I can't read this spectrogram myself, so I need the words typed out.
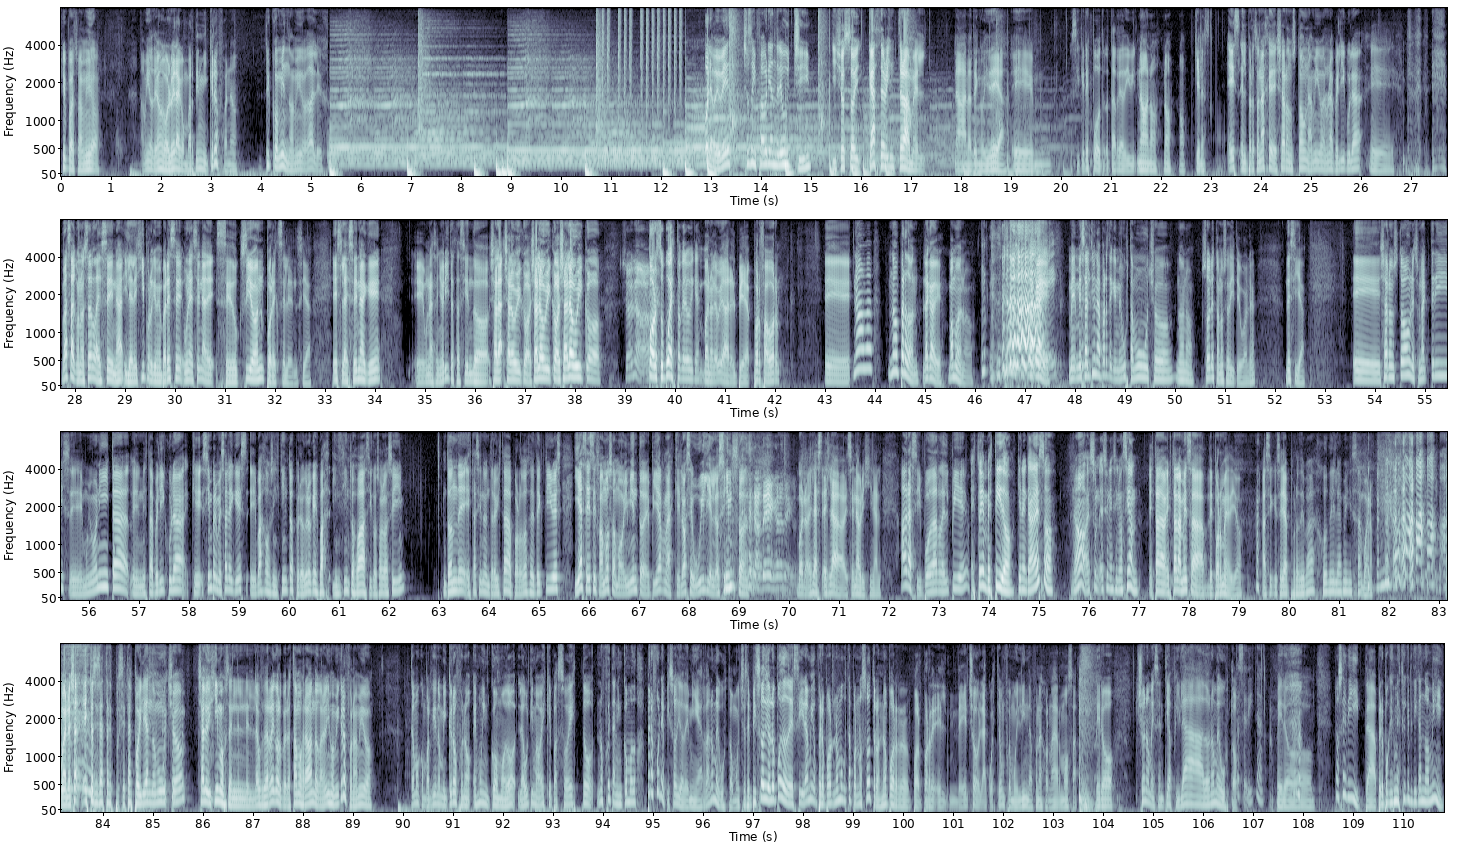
¿Qué pasa, amigo? Amigo, tengo que volver a compartir micrófono. Estoy comiendo, amigo, dale. Hola, bebés. Yo soy Fabri Andreucci. Y yo soy Catherine Trammell. No, no tengo idea. Eh, si querés puedo tratar de adivinar. No, no, no, no. ¿Quién es? Es el personaje de Sharon Stone, amigo, en una película. eh, Vas a conocer la escena y la elegí porque me parece una escena de seducción por excelencia. Es la escena que eh, una señorita está haciendo... Ya la, ya la ubicó, ya la ubicó, ya la ubicó. Yo no. Por supuesto que lo ubiqué. Bueno, le voy a dar el pie, por favor. Eh, no, no, perdón, la cagué. Vamos de nuevo. La cagué. Me, me salté una parte que me gusta mucho. No, no, solo esto no se edita igual, ¿eh? Decía, eh, Sharon Stone es una actriz eh, muy bonita en esta película que siempre me sale que es eh, Bajos Instintos, pero creo que es Instintos Básicos o algo así. Donde está siendo entrevistada por dos detectives y hace ese famoso movimiento de piernas que lo hace Willy en Los Simpsons. No tengo, no tengo. Bueno, es la, es la escena original. Ahora sí, puedo darle el pie. Estoy en vestido. ¿Quieren que haga eso? No, es, un- es una insinuación. Está, está la mesa de por medio. Así que sería por debajo de la mesa. Bueno. bueno, ya esto se está, se está spoileando mucho. Ya lo dijimos en el, en el Off the Record, pero estamos grabando con el mismo micrófono, amigo. Estamos compartiendo micrófono, es muy incómodo. La última vez que pasó esto no fue tan incómodo, pero fue un episodio de mierda. No me gustó mucho ese episodio, lo puedo decir, amigo, pero por- no me gusta por nosotros, no por. por, por el, de hecho, la cuestión fue muy linda, fue una jornada hermosa. Pero yo no me sentí afilado, no me gustó. ¿Esto se edita? Pero. No se edita, pero porque me estoy criticando a mí.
